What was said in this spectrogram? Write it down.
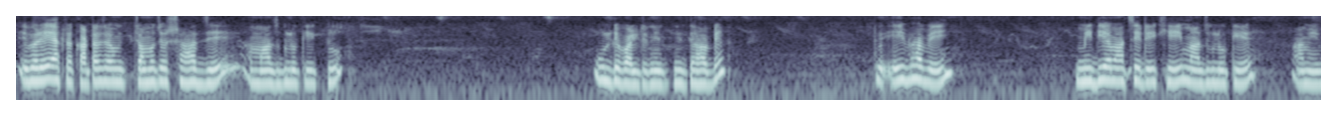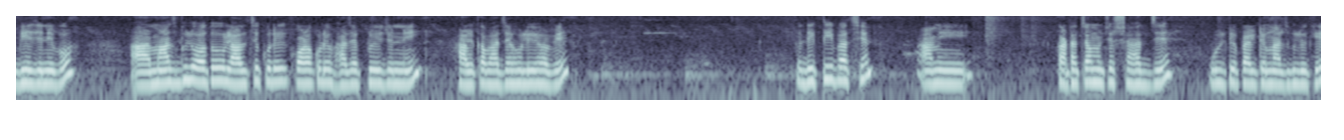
এবারে একটা কাটা চামচের সাহায্যে মাছগুলোকে একটু উল্টে পাল্টে নিতে হবে। তো এইভাবেই মিডিয়াম আঁচে রেখেই মাছগুলোকে আমি ভেজে নেব। আর মাছগুলো অত লালচে করে, কড়া করে ভাজার প্রয়োজন নেই। হালকা ভাজা হলেই হবে। তো দেখতেই পাচ্ছেন, আমি কাটা চামচের সাহায্যে উল্টে পাল্টে মাছগুলোকে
